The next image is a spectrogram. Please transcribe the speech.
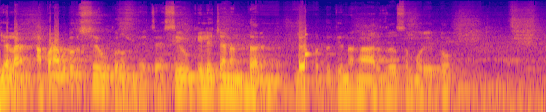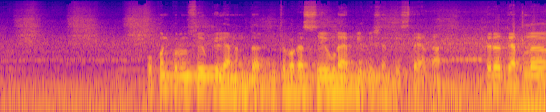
याला आपण अगोदर सेव्ह करून घ्यायचं आहे. सेव्ह केल्याच्यानंतर या पद्धतीनं हा अर्ज समोर येतो. ओपन करून सेव्ह केल्यानंतर इथं बघा सेव्ड ॲप्लिकेशन दिसतंय आता. तर त्यातलं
